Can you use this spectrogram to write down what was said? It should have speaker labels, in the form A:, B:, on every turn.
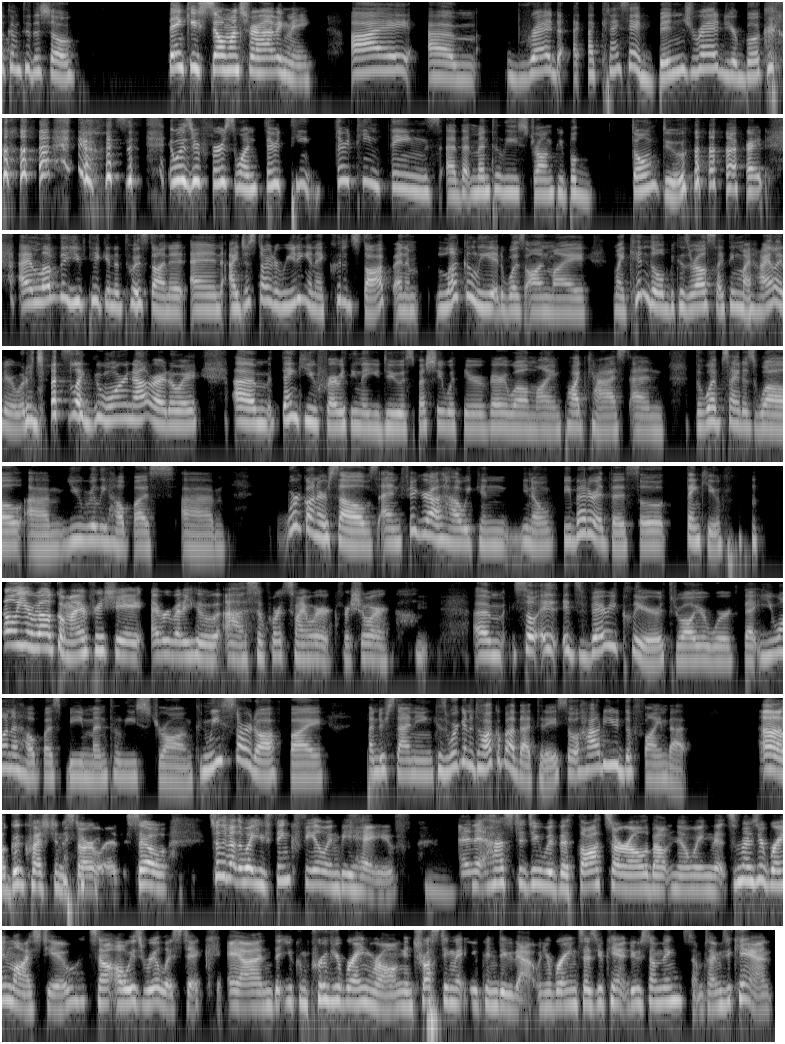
A: welcome to the show.
B: Thank you so much for having me.
A: I um read uh, can I say I binge read your book? it was it was your first one 13 13 things uh, that mentally strong people don't do right i love that you've taken a twist on it and i just started reading and i couldn't stop and I'm, luckily it was on my my kindle because or else i think my highlighter would have just like worn out right away um thank you for everything that you do especially with your Verywell Mind podcast and the website as well um you really help us um work on ourselves and figure out how we can you know be better at this so thank you
B: Oh, you're welcome. I appreciate everybody who uh, supports my work for sure.
A: Um, so it, it's very clear through all your work that you want to help us be mentally strong. Can we start off by understanding? Because we're going to talk about that today. So, how do you define that?
B: Oh, good question to start with. So, it's really about the way you think, feel, and behave. Mm. And it has to do with the thoughts are all about knowing that sometimes your brain lies to you. It's not always realistic, and that you can prove your brain wrong and trusting that you can do that. When your brain says you can't do something, sometimes you can.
